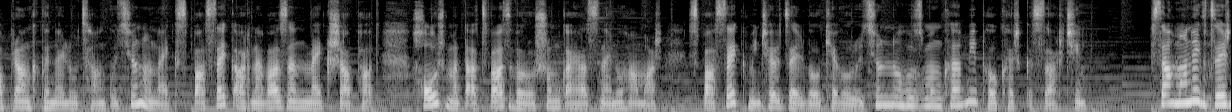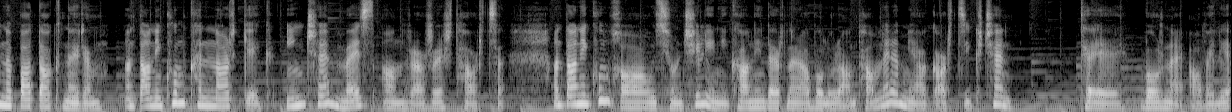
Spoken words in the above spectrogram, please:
ապրանք գնելու ցանկություն ունեք, սպասեք առնվազն 1 շաբաթ խոր մտածված որոշում կայացնելու համար։ Սպասեք, մինչև ձեր ողքեվորությունն ու հուզմունքը մի փոքր կսարչի։ Սահմանեք ձեր նպատակները։ Ընտանիքում քննարկեք, ինչ է մեզ անհրաժեշտ հարցը։ Ընտանիքում խաղաղություն չի լինի, քանի դեռ նրա բոլոր անդամները միակարծիք չեն թե որն է ավելի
